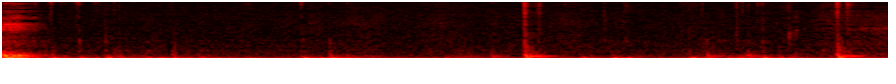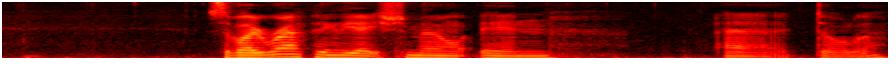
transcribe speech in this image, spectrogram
So by wrapping the HTML in uh, dollar,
